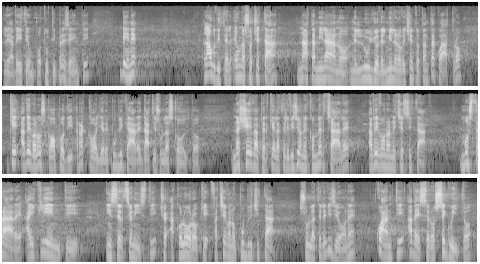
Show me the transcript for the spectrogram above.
le avete un po' tutti presenti. Bene, l'Auditel è una società nata a Milano nel luglio del 1984 che aveva lo scopo di raccogliere e pubblicare dati sull'ascolto. Nasceva perché la televisione commerciale aveva una necessità, mostrare ai clienti inserzionisti, cioè a coloro che facevano pubblicità sulla televisione, quanti avessero seguito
